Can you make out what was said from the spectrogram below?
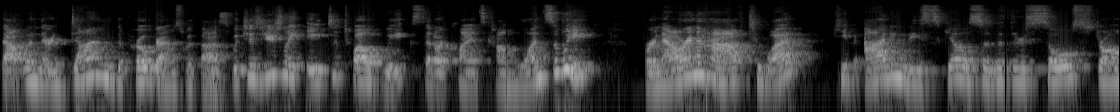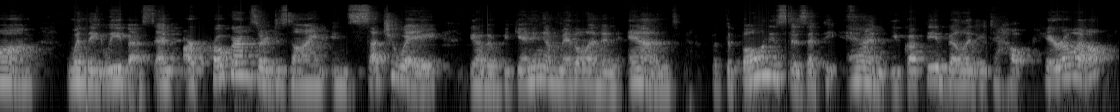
that when they're done the programs with us, which is usually eight to 12 weeks, that our clients come once a week for an hour and a half to what? Keep adding these skills so that they're so strong when they leave us. And our programs are designed in such a way you have a beginning, a middle, and an end. But the bonus is at the end, you've got the ability to help parallel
